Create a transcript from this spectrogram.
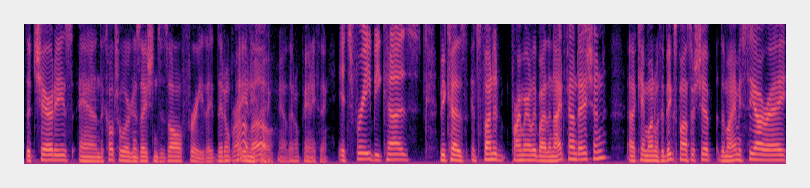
the charities and the cultural organizations is all free. They they don't Bravo. pay anything. Yeah, they don't pay anything. It's free because because it's funded primarily by the Knight Foundation. Uh, came on with a big sponsorship, the Miami CRA,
